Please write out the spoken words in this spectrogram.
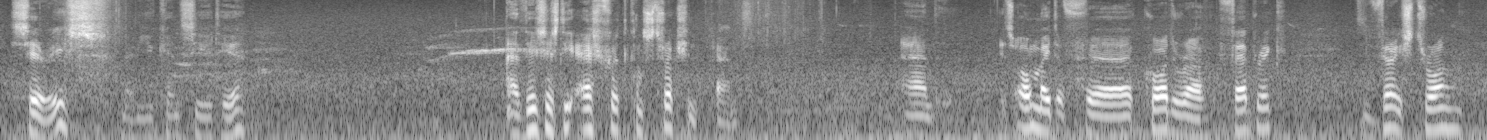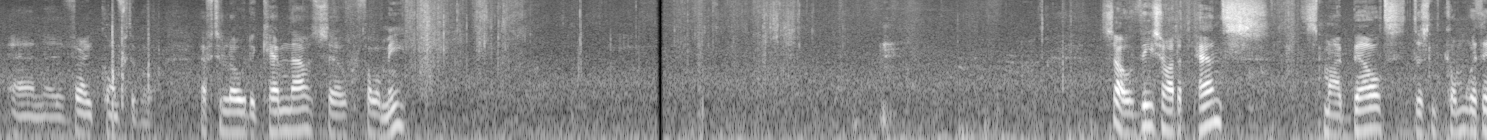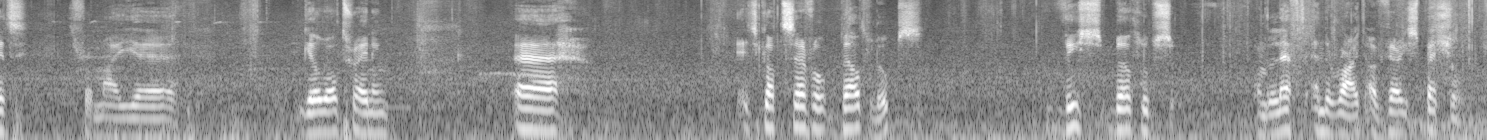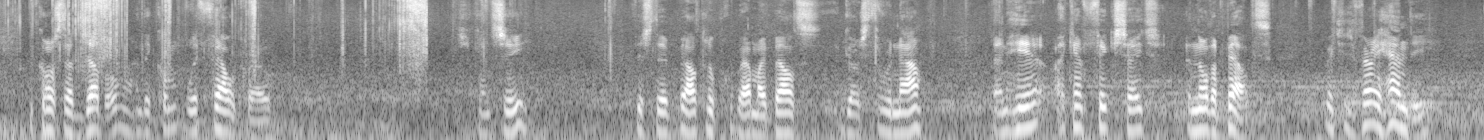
series. Maybe you can see it here. And this is the Ashford construction pant. And it's all made of uh, Cordura fabric. It's very strong and uh, very comfortable. I have to lower the cam now, so follow me. So these are the pants. It's my belt. Doesn't come with it. It's from my uh, Gilwell training. Uh, it's got several belt loops. These belt loops on the left and the right are very special because they're double and they come with velcro. As you can see this is the belt loop where my belt goes through now. And here I can fixate another belt which is very handy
